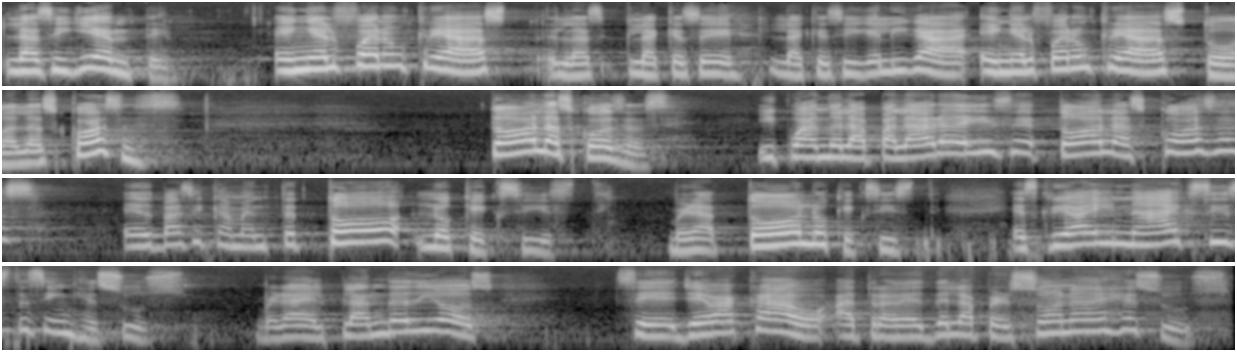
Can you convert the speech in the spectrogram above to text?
La siguiente, en Él fueron creadas, la, que, se, la que sigue ligada, en Él fueron creadas todas las cosas. Todas las cosas. Y cuando la palabra dice todas las cosas, es básicamente todo lo que existe, ¿verdad? Todo lo que existe. Escriba ahí, nada existe sin Jesús, ¿verdad? El plan de Dios se lleva a cabo a través de la persona de Jesús.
